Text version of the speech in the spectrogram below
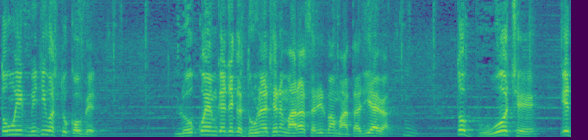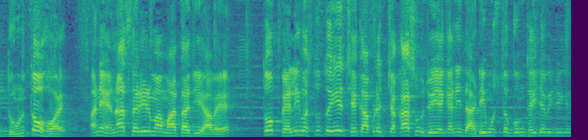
તો હું એક બીજી વસ્તુ કહું બેન. લોકો એમ કહે છે કે ધૂણે છે ને મારા શરીરમાં માતાજી આવ્યા. તો ભૂવો છે એ ધૂણતો હોય અને એના શરીરમાં માતાજી આવે તો પહેલી વસ્તુ તો એ છે કે આપણે ચકાસવું જોઈએ કે એની દાઢી મૂછ તો ગુમ થઈ જવી જોઈએ.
